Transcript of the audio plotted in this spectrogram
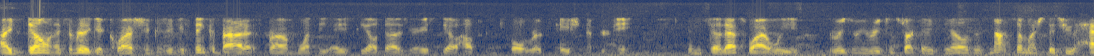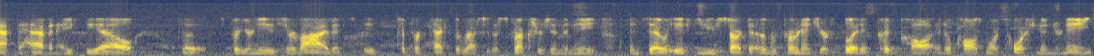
I don't. That's a really good question because if you think about it from what the ACL does, your ACL helps control rotation of your knee. And so that's why we, the reason we reconstruct ACLs is not so much that you have to have an ACL to, for your knee to survive. It's, it's to protect the rest of the structures in the knee. And so, if you start to overpronate your foot, it could cause it'll cause more torsion in your knee,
